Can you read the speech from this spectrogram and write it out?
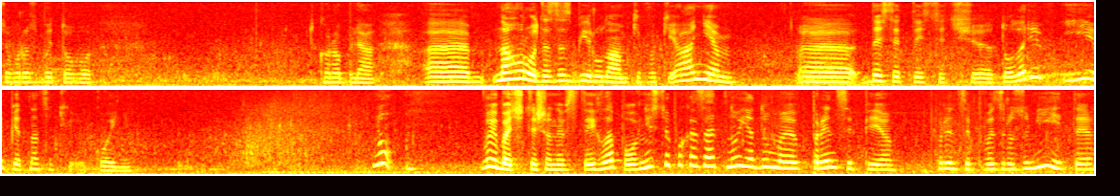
цього розбитого корабля. Е, нагорода за збір уламків в океані. Е, 10 тисяч е, доларів і 15 коїнів. Ну, вибачте, що не встигла повністю показати. Ну, я думаю, в принципі, принцип ви зрозумієте.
